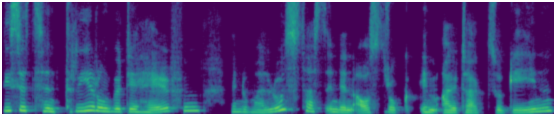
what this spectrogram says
Diese Zentrierung wird dir helfen, wenn du mal Lust hast, in den Ausdruck im Alltag zu gehen,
